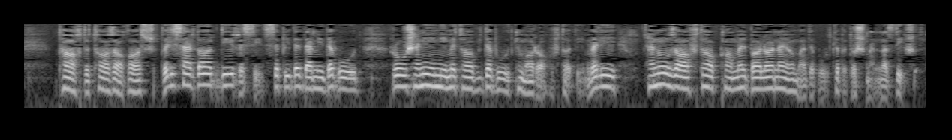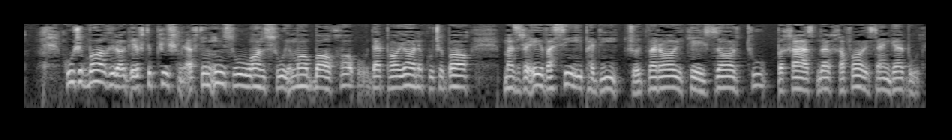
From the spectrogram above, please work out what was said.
تاخت تازه آغاز شد. ولی سردار دیر رسید. سپیده دمیده بود. روشنی نیمه تابیده بود که ما راه افتادیم. ولی هنوز آفتاب کامل بالا نیامده بود که به دشمن نزدیک شدیم. کوچه باغی را گرفته پیش می رفتیم این سو و آن سوی ما باغها بود. در پایان کوچه باغ مزرعه وسیعی پدید شد. و رای کشزار توپ به خسم در خفای سنگر بود.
